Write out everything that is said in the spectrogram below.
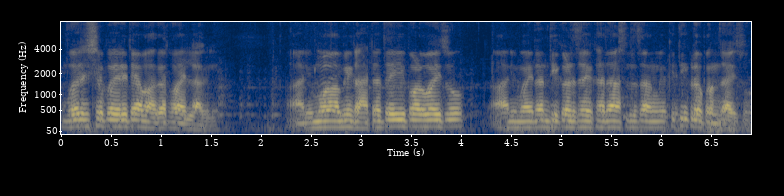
बरेचसे पैरे त्या भागात व्हायला लागले. आणि मग आम्ही घाटातही पळवायचो आणि मैदान तिकडचं एखादं असलं चांगलं की तिकडं पण जायचो.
